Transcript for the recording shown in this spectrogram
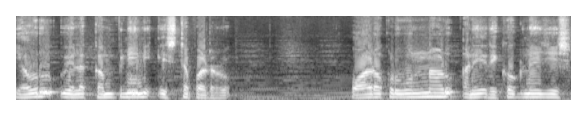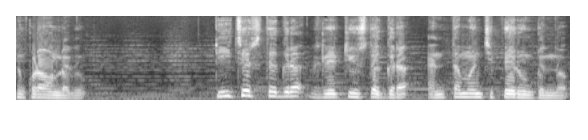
ఎవరు వీళ్ళ కంపెనీని ఇష్టపడరు. వాడొకడు ఉన్నాడు అనే రికగ్నైజేషన్ కూడా ఉండదు. టీచర్స్ దగ్గర రిలేటివ్స్ దగ్గర ఎంత మంచి పేరు ఉంటుందో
